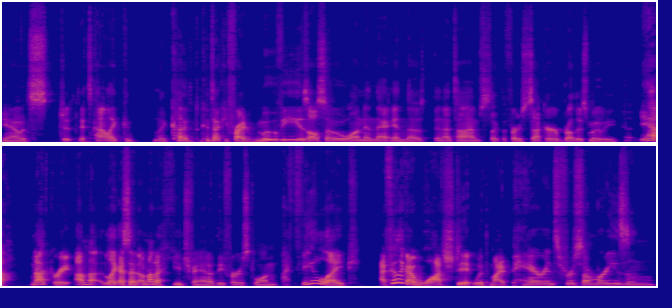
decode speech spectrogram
you know, it's just it's kind of like like Kentucky Fried Movie is also one in there in those in that times. It's like the first Zucker Brothers movie. Yeah, not great. I'm not like I said. I'm not a huge fan of the first one. I feel like I feel like I watched it with my parents for some reason.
